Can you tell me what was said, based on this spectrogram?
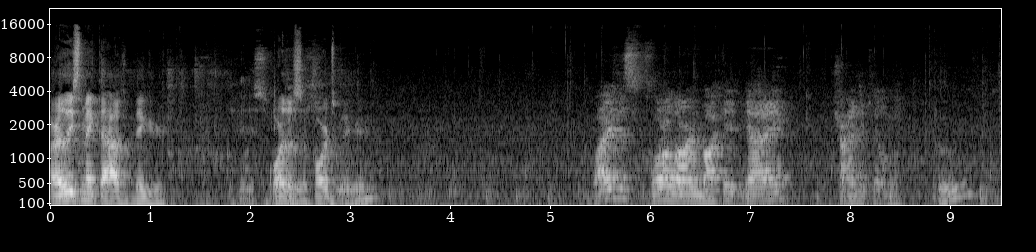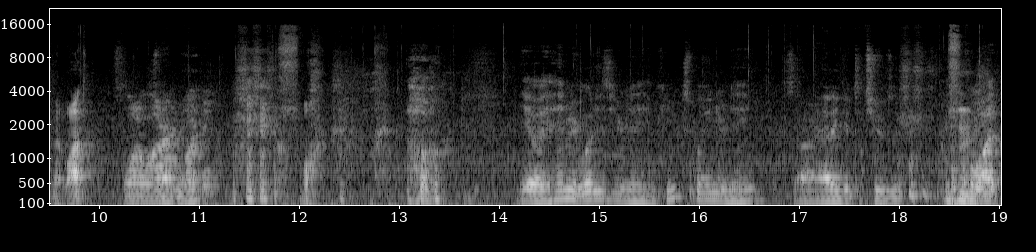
or at least make the house bigger. Okay, Or the here's support's here. bigger. Why is this floor alarm bucket guy trying to kill me? Ooh. What? Floor alarm Sorry. bucket? Oh. Yeah, wait, Henry, what is your name? Can you explain your name? Sorry, I didn't get to choose it. what?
